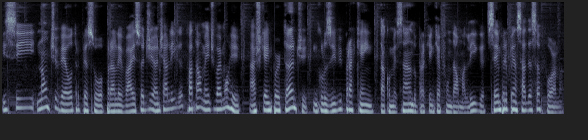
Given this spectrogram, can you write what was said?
E se não tiver outra pessoa para levar isso adiante, a liga fatalmente vai morrer. Acho que é importante, inclusive para quem está começando, para quem quer fundar uma liga, sempre pensar dessa forma,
